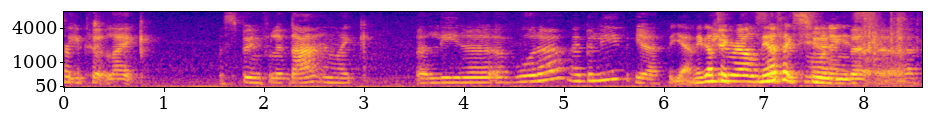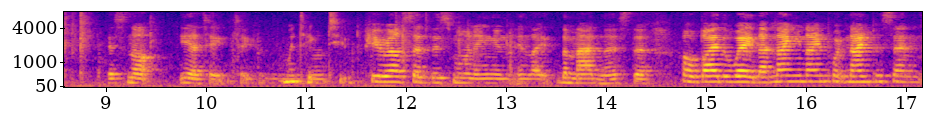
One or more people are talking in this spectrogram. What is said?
So you put like a spoonful of that in like a liter of water, I believe. Yeah. But yeah, maybe I'll take Purell maybe I'll take this two of morning these. that uh, it's not. Yeah, take take. I'm gonna take two. Purell said this morning in, in like the madness that oh by the way that 99.9%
